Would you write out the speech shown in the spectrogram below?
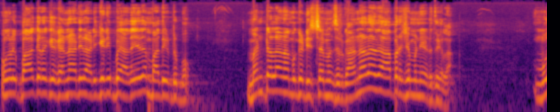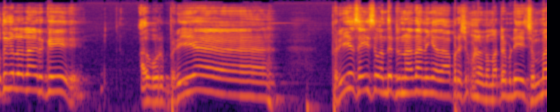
உங்களுக்கு பார்க்குறக்கு கண்ணாடியில் அடிக்கடி போய் அதே தான் பார்த்துக்கிட்டு இருப்போம். மென்டலாக நமக்கு டிஸ்டர்பன்ஸ் இருக்கும். அதனால் அதை ஆப்ரேஷன் பண்ணி எடுத்துக்கலாம். முதுகலெல்லாம் இருக்குது அது ஒரு பெரிய பெரிய சைஸ் வந்துட்டுனா தான் நீங்கள் அதை ஆப்ரேஷன் பண்ணணும். மற்றபடி சும்மா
